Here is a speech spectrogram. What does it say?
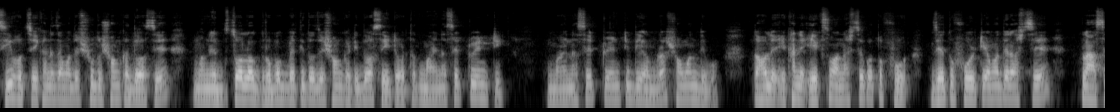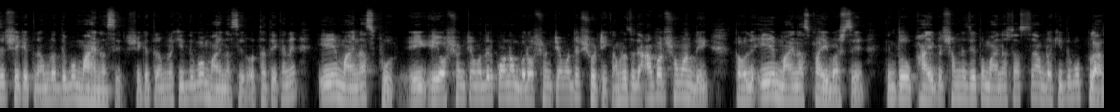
সি হচ্ছে এখানে যে আমাদের শুধু সংখ্যা দেওয়া আছে মানে চলক ধ্রুবক ব্যতীত যে সংখ্যাটি দেওয়া আছে, এটা অর্থাৎ মাইনাসের টোয়েন্টি মাইনাসের টোয়েন্টি দিয়ে আমরা সমান দেব। তাহলে এখানে এক্স ওয়ান আসছে কত? ফোর যেহেতু ফোরটি আমাদের আসছে প্লাসের সেক্ষেত্রে আমরা দেব মাইনাসের। সেক্ষেত্রে আমরা কি দেব? মাইনাসের। অর্থাৎ এখানে এ মাইনাস ফোর এই এই অপশনটি আমাদের ক নম্বর? অপশনটি আমাদের সঠিক। আমরা যদি আবার সমান দিই, তাহলে এ মাইনাস ফাইভ আসছে। কিন্তু ফাইভের সামনে যেহেতু মাইনাস আসছে, আমরা কি দেবো? প্লাস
